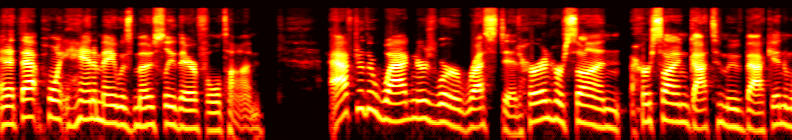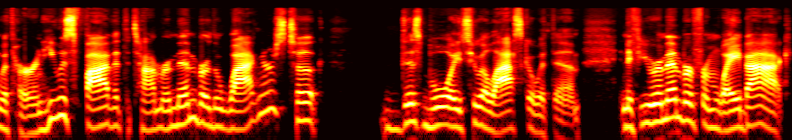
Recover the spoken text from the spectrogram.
and at that point, Hannah Mae was mostly there full time. After the Wagners were arrested, her and her son, her son got to move back in with her, and he was five at the time. Remember, the Wagners took this boy to Alaska with them. And if you remember from way back,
